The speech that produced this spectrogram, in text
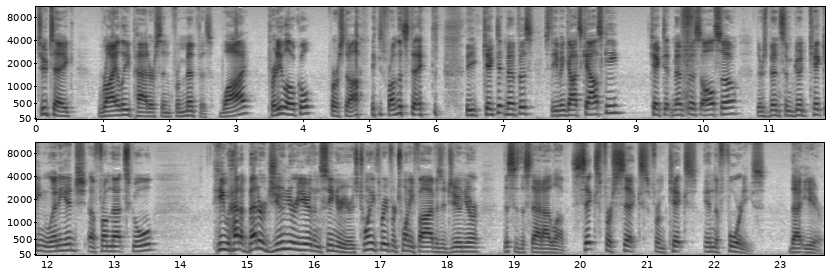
to take Riley Patterson from Memphis. Why? Pretty local, first off. He's from the state. He kicked at Memphis. Stephen Gostkowski kicked at Memphis also. There's been some good kicking lineage uh, from that school he had a better junior year than senior year. He's 23 for 25 as a junior. This is the stat I love. Six for six from kicks in the 40s that year.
